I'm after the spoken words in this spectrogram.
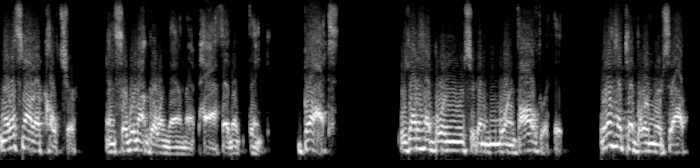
now that's not our culture, and so we're not going down that path. I don't think, but we got to have board members who are going to be more involved with it. We don't have to have board members out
